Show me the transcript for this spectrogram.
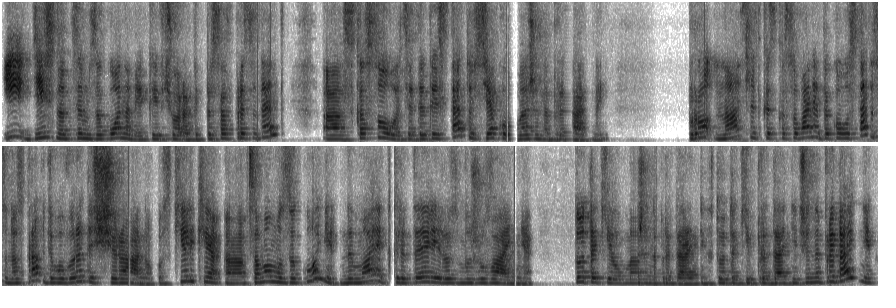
І дійсно цим законом, який вчора підписав президент, е, скасовується такий статус, як обмежено придатний. Про наслідки скасування такого статусу насправді говорити ще рано, оскільки е, в самому законі немає критерій розмежування. Хто такі обмежено придатні, хто такі придатні чи непридатні,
